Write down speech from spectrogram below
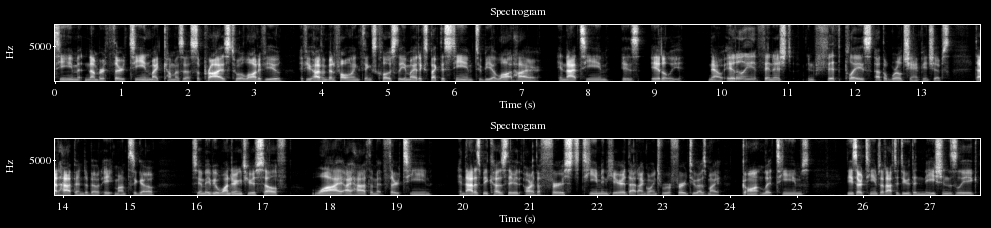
Team number 13 might come as a surprise to a lot of you. If you haven't been following things closely, you might expect this team to be a lot higher. And that team is Italy. Now, Italy finished in fifth place at the World Championships that happened about eight months ago. So you may be wondering to yourself why I have them at 13. And that is because they are the first team in here that I'm going to refer to as my gauntlet teams. These are teams that have to do the Nations League,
